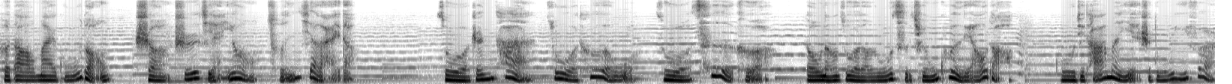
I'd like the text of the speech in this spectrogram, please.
和倒卖古董。省吃俭用存下来的，做侦探、做特务、做刺客，都能做到如此穷困潦倒，估计他们也是独一份儿。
